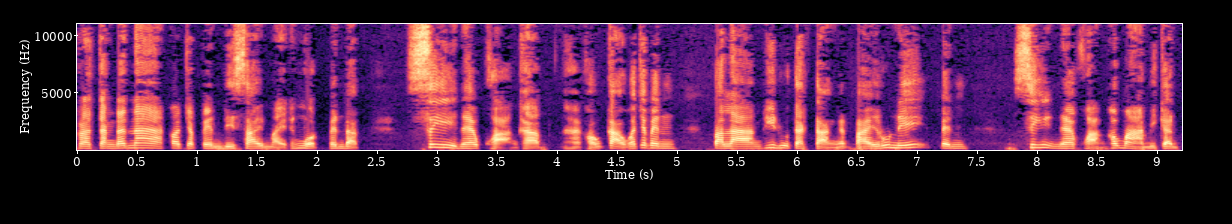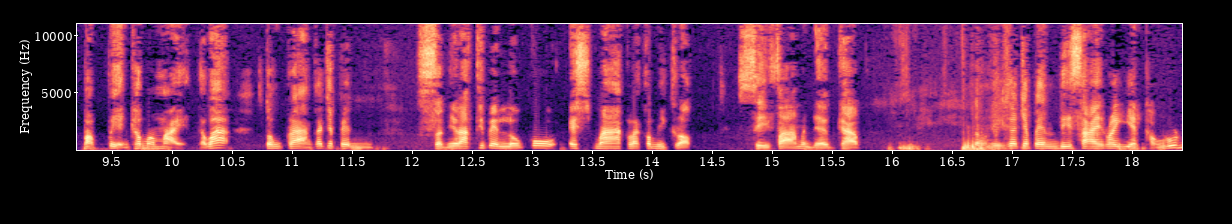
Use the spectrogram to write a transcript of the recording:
กระจังด้านหน้าก็จะเป็นดีไซน์ใหม่ทั้งหมดเป็นแบบซี่แนวขวางครับนะฮะของเก่าก็จะเป็นตารางที่ดูแตกต่างกันไป รุ่นนี้เป็นซี่แนวขวางเข้ามามีการปรับเปลี่ยนเข้ามาใหม่ แต่ว่าตรงกลางก็จะเป็นสัญลักษณ์ที่เป็นโลโก้ H Mark แล้วก็มีกรอบสีฟ้าเหมือนเดิมครับ ตรงนี้ก็จะเป็นดีไซน์ละเอียดของรุ่น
